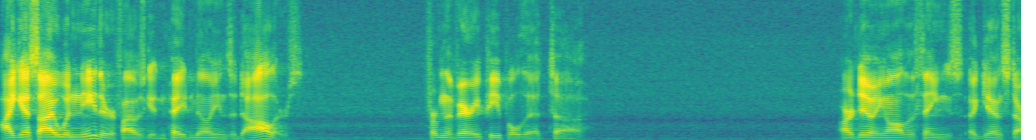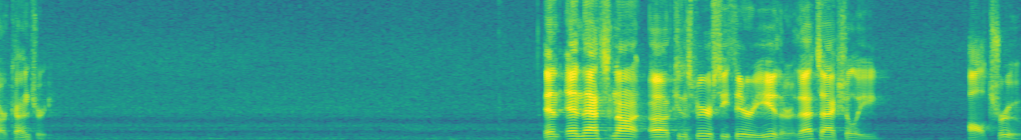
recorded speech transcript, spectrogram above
I guess I wouldn't either if I was getting paid millions of dollars from the very people that uh, are doing all the things against our country. And and that's not a conspiracy theory either. That's actually all true.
